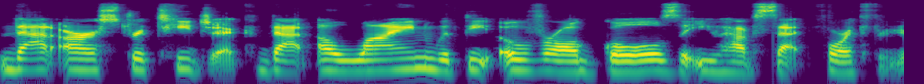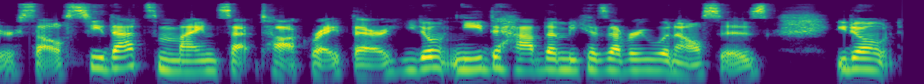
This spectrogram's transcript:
that are strategic, that align with the overall goals that you have set forth for yourself. See, that's mindset talk right there. You don't need to have them because everyone else is. You don't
